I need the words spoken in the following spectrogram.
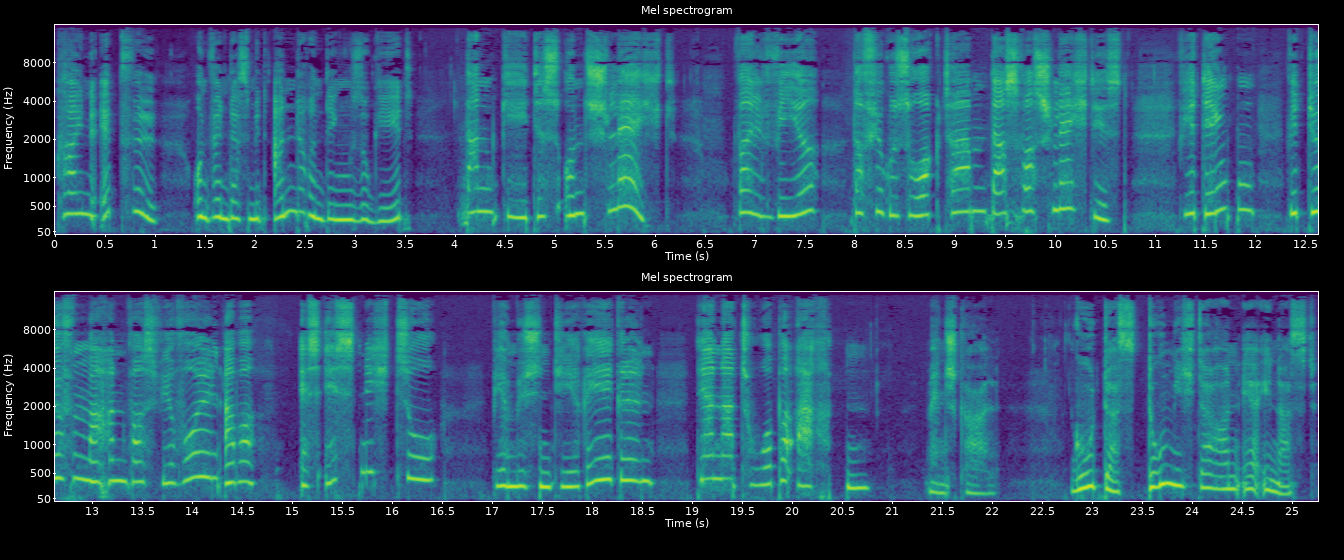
keine Äpfel. Und wenn das mit anderen Dingen so geht, dann geht es uns schlecht, weil wir dafür gesorgt haben, dass was schlecht ist. Wir denken, wir dürfen machen, was wir wollen, aber es ist nicht so. Wir müssen die Regeln der Natur beachten. Mensch, Karl, gut, dass du mich daran erinnerst.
